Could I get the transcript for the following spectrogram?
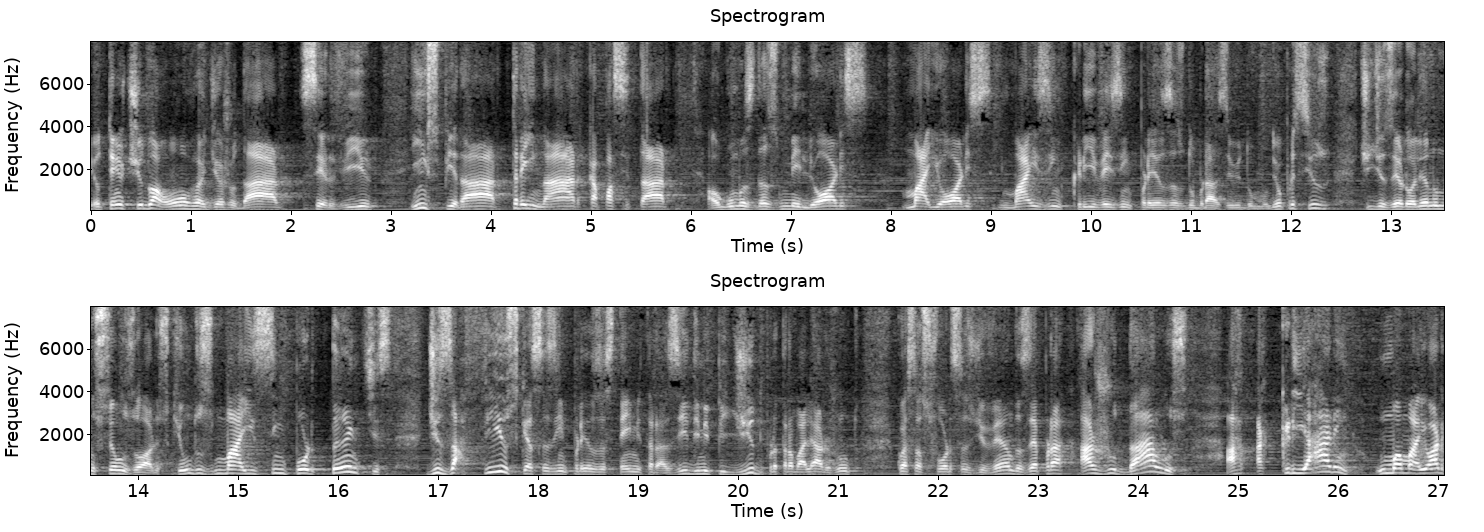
Eu tenho tido a honra de ajudar, servir, inspirar, treinar, capacitar algumas das melhores maiores e mais incríveis empresas do Brasil e do mundo. Eu preciso te dizer, olhando nos seus olhos, que um dos mais importantes desafios que essas empresas têm me trazido e me pedido para trabalhar junto com essas forças de vendas é para ajudá-los a, a criarem uma maior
